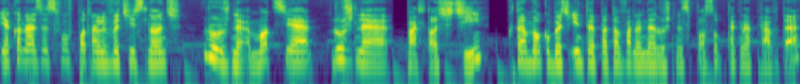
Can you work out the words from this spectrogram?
Jak ona ze słów potrafi wycisnąć różne emocje, różne wartości, które mogą być interpretowane na różny sposób, tak naprawdę.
